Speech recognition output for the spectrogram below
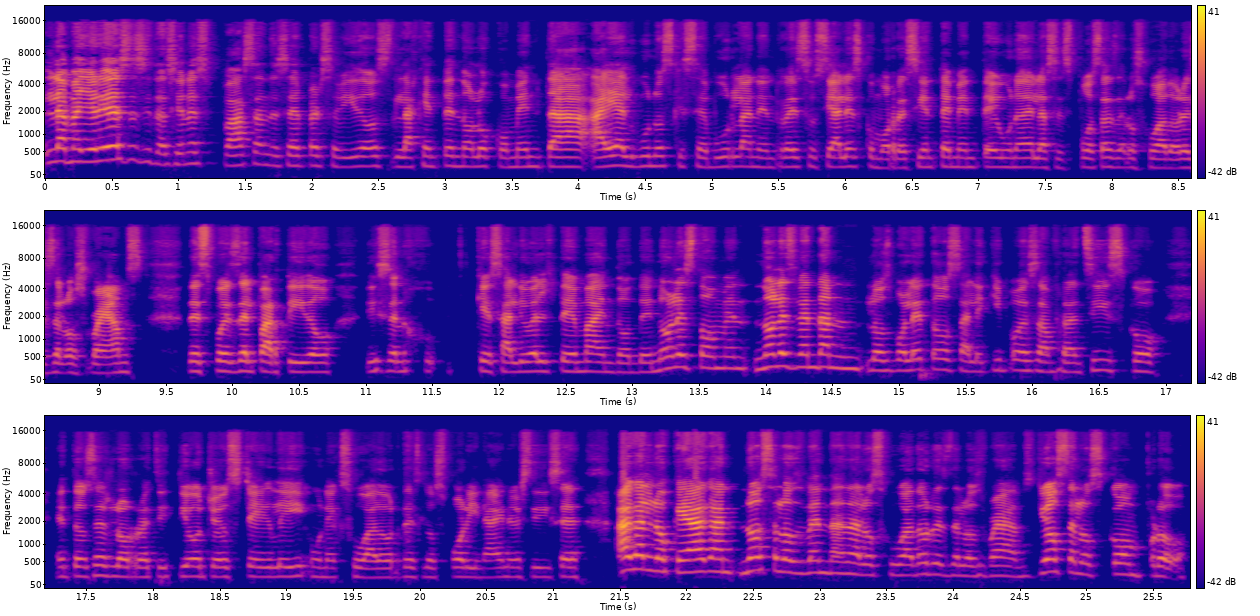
la mayoría de esas situaciones pasan de ser percibidos, la gente no lo comenta, hay algunos que se burlan en redes sociales, como recientemente una de las esposas de los jugadores de los Rams, después del partido, dicen que salió el tema en donde no les tomen, no les vendan los boletos al equipo de San Francisco, entonces lo repitió Joe Staley, un exjugador de los 49ers, y dice, hagan lo que hagan, no se los vendan a los jugadores de los Rams, yo se los compro.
